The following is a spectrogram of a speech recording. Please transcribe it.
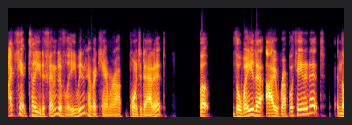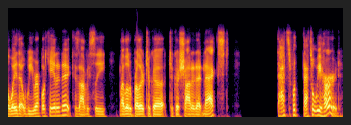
I can't tell you definitively. We didn't have a camera pointed at it the way that i replicated it and the way that we replicated it because obviously my little brother took a took a shot at it next. That's what that's what we heard,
